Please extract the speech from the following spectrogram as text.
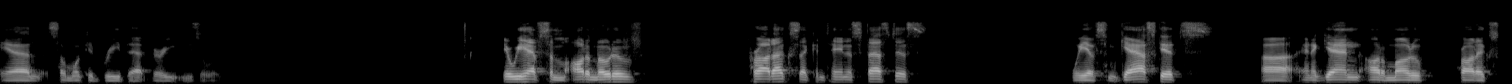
and someone could breathe that very easily. Here we have some automotive products that contain asbestos. We have some gaskets, uh, and again, automotive products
